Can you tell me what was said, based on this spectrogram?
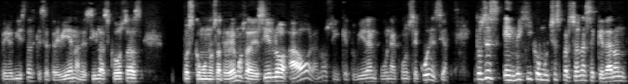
periodistas que se atrevían a decir las cosas pues como nos atrevemos a decirlo ahora, ¿no? Sin que tuvieran una consecuencia. Entonces, en México muchas personas se quedaron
